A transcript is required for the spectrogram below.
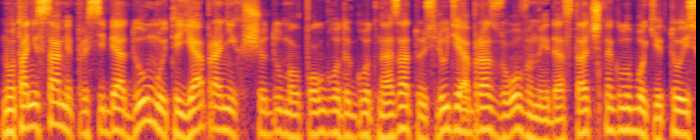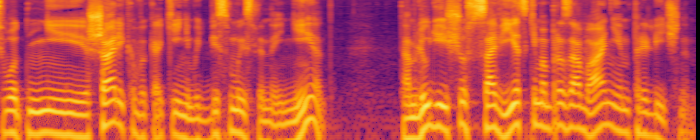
ну вот они сами про себя думают, и я про них еще думал полгода-год назад, то есть люди образованные, достаточно глубокие, то есть вот не шариковы какие-нибудь бессмысленные, нет. Там люди еще с советским образованием приличным.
